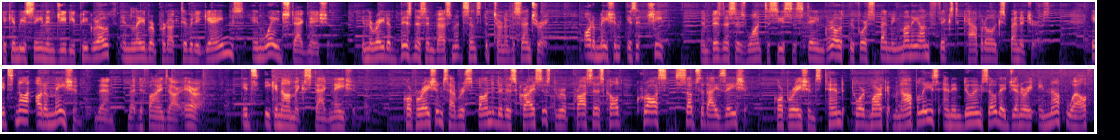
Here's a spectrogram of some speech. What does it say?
It can be seen in GDP growth, in labor productivity gains, in wage stagnation, in the rate of business investment since the turn of the century. Automation isn't cheap and businesses want to see sustained growth before spending money on fixed capital expenditures. It's not automation, then, that defines our era. It's economic stagnation. Corporations have responded to this crisis through a process called cross subsidization. Corporations tend toward market monopolies, and in doing so, they generate enough wealth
